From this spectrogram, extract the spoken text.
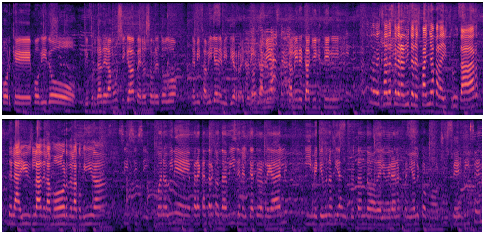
porque he podido disfrutar de la música, pero sobre todo de mi familia de mi tierra. Y también, también está aquí Tini. ¿Has aprovechado este veranito en España para disfrutar de la isla, del amor, de la comida? Sí, sí. Bueno, vine para cantar con David en el Teatro Real y me quedé unos días disfrutando del verano español, como, como ustedes dicen.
